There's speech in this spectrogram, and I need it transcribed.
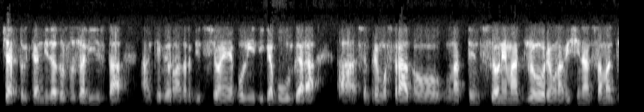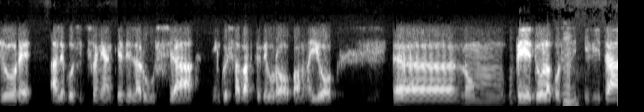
Certo il candidato socialista, anche per una tradizione politica bulgara, ha sempre mostrato un'attenzione maggiore, una vicinanza maggiore alle posizioni anche della Russia in questa parte d'Europa, ma io eh, non vedo la possibilità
